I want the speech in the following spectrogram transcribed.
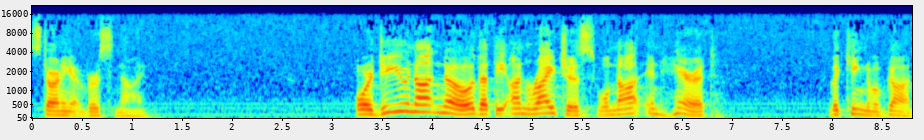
starting at verse 9. Or do you not know that the unrighteous will not inherit the kingdom of God?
